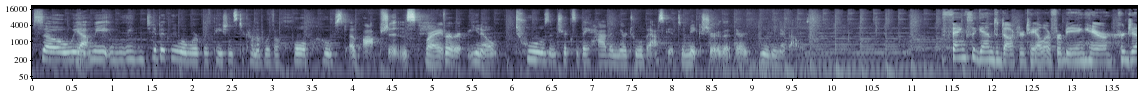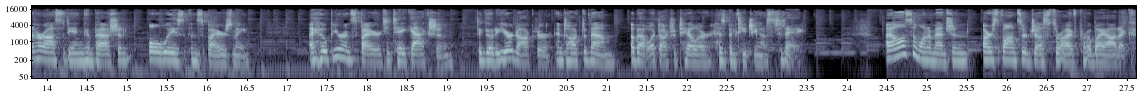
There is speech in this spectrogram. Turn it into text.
So we, Yeah. we, we typically will work with patients to come up with a whole host of options Right. for you know tools and tricks that they have in their tool basket to make sure that they're moving their bowels. Thanks again to Dr. Taylor for being here. Her generosity and compassion always inspires me. I hope you're inspired to take action, to go to your doctor and talk to them about what Dr. Taylor has been teaching us today. I also want to mention our sponsor, Just Thrive Probiotic.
